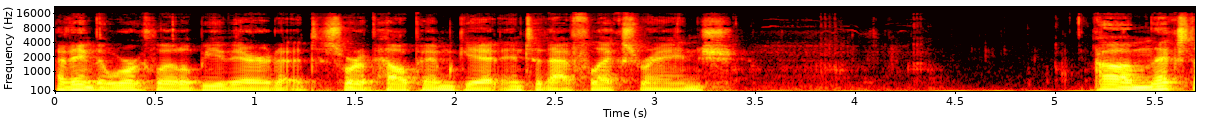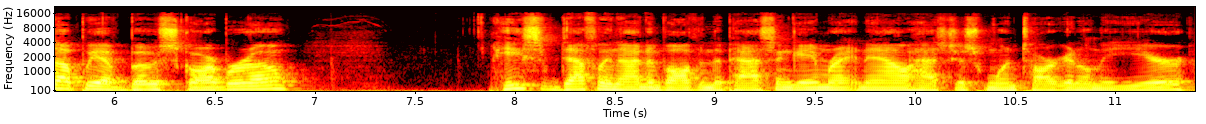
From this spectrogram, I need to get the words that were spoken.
I think the workload will be there to, to sort of help him get into that flex range. Um, next up, we have Bo Scarborough. He's definitely not involved in the passing game right now, has just one target on the year,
